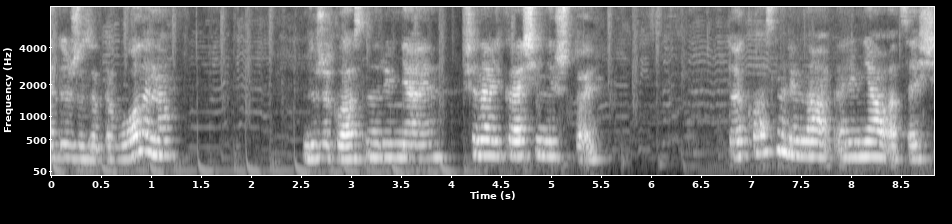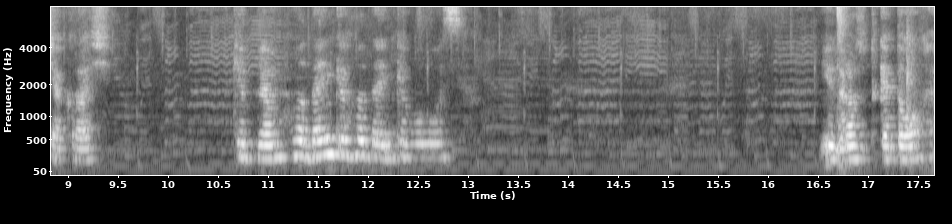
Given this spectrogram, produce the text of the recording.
Я дуже задоволена. Дуже класно рівняє. Ще навіть краще, ніж той. Той класно рівна, рівняв, а це ще краще. Таке прям гладеньке-гладеньке волосся. І одразу таке довге.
